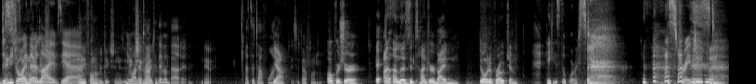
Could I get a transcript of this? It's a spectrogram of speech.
destroy their lives. Yeah. Any form of addiction is addiction, you want to talk right? to them about it. Yeah, That's a tough one. yeah. it's a tough one. Oh, for sure. I- un- unless it's Hunter Biden. Don't approach him. He's the worst. the strangest.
